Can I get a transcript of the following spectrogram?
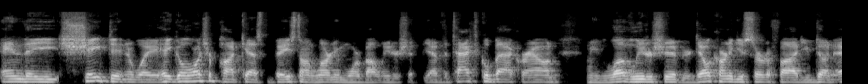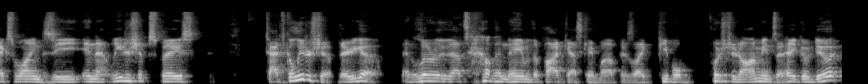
and they shaped it in a way hey go launch your podcast based on learning more about leadership. You have the tactical background you love leadership you're dale carnegie certified you've done x y and z in that leadership space. Tactical leadership there you go. And literally that's how the name of the podcast came up is like people pushed it on me and said hey go do it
